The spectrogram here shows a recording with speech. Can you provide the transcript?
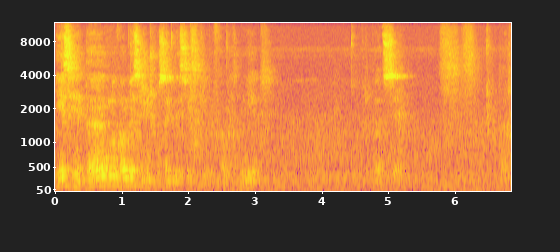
esse retângulo, vamos ver se a gente consegue descer isso aqui para ficar mais bonito. Pode ser. Tá.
